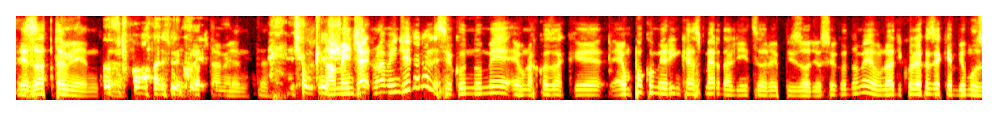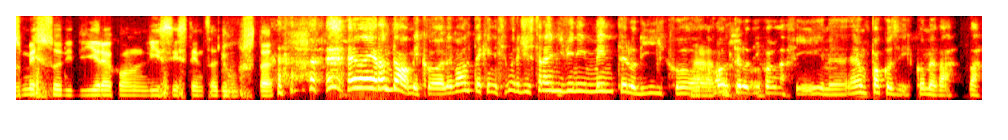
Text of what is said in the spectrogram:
Esattamente. Esattamente. No, ma, in, ge- ma in generale, secondo me, è una cosa che è un po' come Rincas Merda all'inizio dell'episodio. Secondo me è una di quelle cose che abbiamo smesso di dire con l'insistenza giusta. Eh, ma è randomico, le volte che iniziamo a registrare mi viene in mente lo dico, Eh, a volte lo dico alla fine, è un po' così, come va, va.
